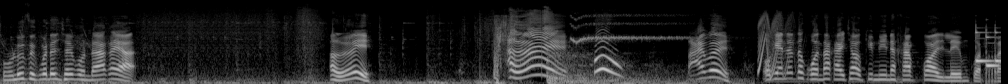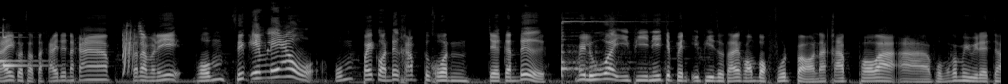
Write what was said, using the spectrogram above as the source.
ผมรู้สึกไม่ได้ใช้ผลดาร์กเลยอะเอ้ย เอ้ย ตายเว้ย โอเคนะทุกคน ถ้าใครชอบคลิปนี้นะครับ ก็อย่าลืมกดไลค์ กด subscribe ด้วยนะครับสำหรับวันนี้ผม 10M แล้ว ผมไปก่อนเด้อครับ ทุกคน เจอกันเด้อ ไม่รู้ว่า EP นี้จะเป็น EP สุดท้ายของบอกฟุตเปล่านะครับ เพราะว่าอ่าผมก็ไม่มีอะไรท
